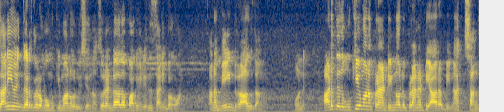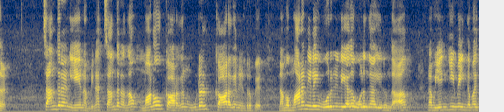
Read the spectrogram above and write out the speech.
சனியும் இந்த இடத்துல ரொம்ப முக்கியமான ஒரு விஷயம் தான் ஸோ ரெண்டாவதாக பார்க்க வேண்டியது சனி பகவான். ஆனால் மெயின் ராகு தாங்க ஒன்று அடுத்தது முக்கியமான பிளானட் இன்னொரு பிளானட் யார் அப்படின்னா சந்திரன். சந்திரன் ஏன் அப்படின்னா சந்திரன் தான் மனோகாரகன் உடல் காரகன் என்று பேர். நம்ம மனநிலை ஒரு நிலையாக ஒழுங்காக இருந்தால் நம்ம எங்கேயுமே இந்த மாதிரி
